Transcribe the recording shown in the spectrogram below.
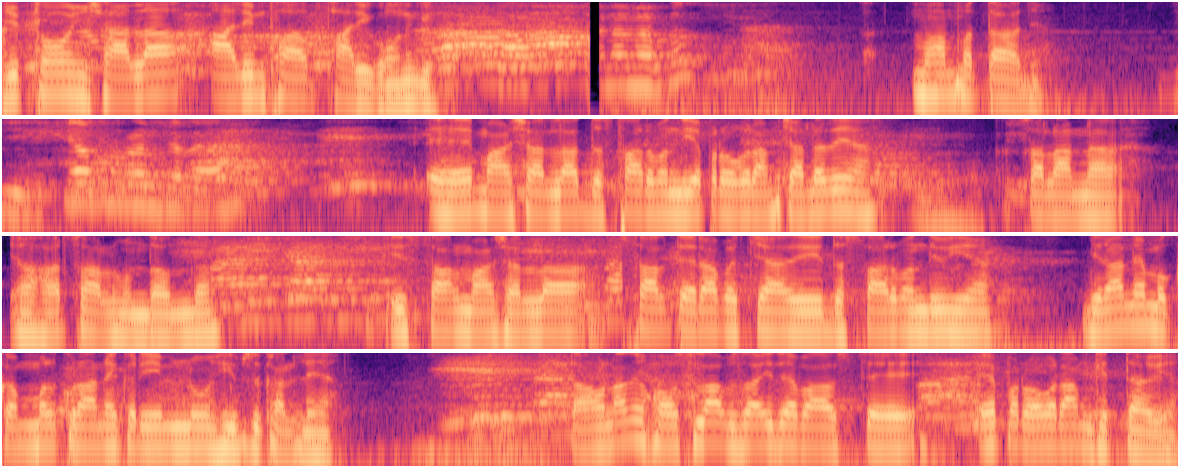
ਜਿੱਥੋਂ ਇਨਸ਼ਾਅੱਲਾ ਆਲਿਮ ਫਾ- ਫਾਰਿਗ ਹੋਣਗੇ क्या नाम है आपका मोहम्मद ताज जी क्या प्रोग्राम चल रहा है ਇਹ ਮਾਸ਼ਾਅੱਲਾ ਦਸਤਾਰਬੰਦੀ ਦਾ ਪ੍ਰੋਗਰਾਮ ਚੱਲ ਰਿਹਾ ਸਾਲਾਨਾ ਇਹ ਹਰ ਸਾਲ ਹੁੰਦਾ ਹੁੰਦਾ ਇਸ ਸਾਲ ਮਾਸ਼ਾਅੱਲਾ ਇਸ ਸਾਲ 13 ਬੱਚਿਆਂ ਦੀ ਦਸਤਾਰਬੰਦੀ ਹੋਈ ਹੈ ਜਿਨ੍ਹਾਂ ਨੇ ਮੁਕੰਮਲ ਕੁਰਾਨ ਕਰੀਮ ਨੂੰ ਹਿਫਜ਼ ਕਰ ਲਿਆ ਤਾਂ ਉਹਨਾਂ ਦੀ ਹੌਸਲਾ ਅਫਜ਼ਾਈ ਦੇ ਵਾਸਤੇ ਇਹ ਪ੍ਰੋਗਰਾਮ ਕੀਤਾ ਗਿਆ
